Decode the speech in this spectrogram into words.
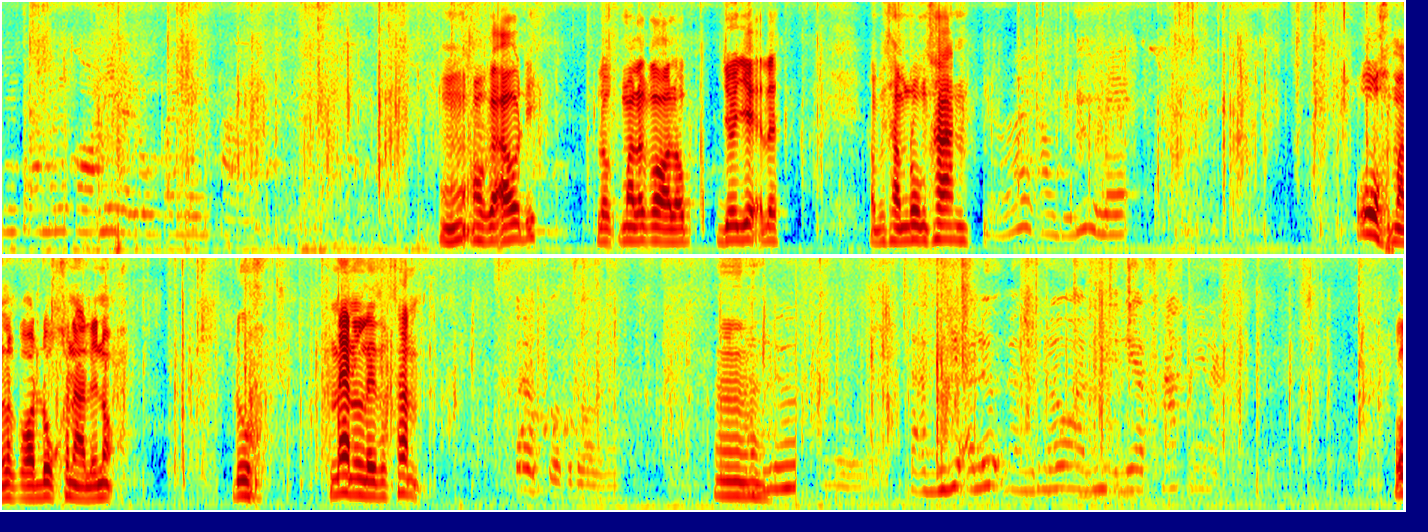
นี่จะเอามะละกอนี่เลยลงไปเลยค่ะอืมเอาก็เอาดิลกมาละกอเราเยอะแยะเลย เอาไปทำโรงทานเอ้ยเอาอยู่นี่แหละโอ้มาละกอดกขนาดเลยเนาะดูแน่นเลยทุกท่าน อืมลื อตามนี้อาลือนะเพราะว่ามีเรียกพักนี่นะโอ้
